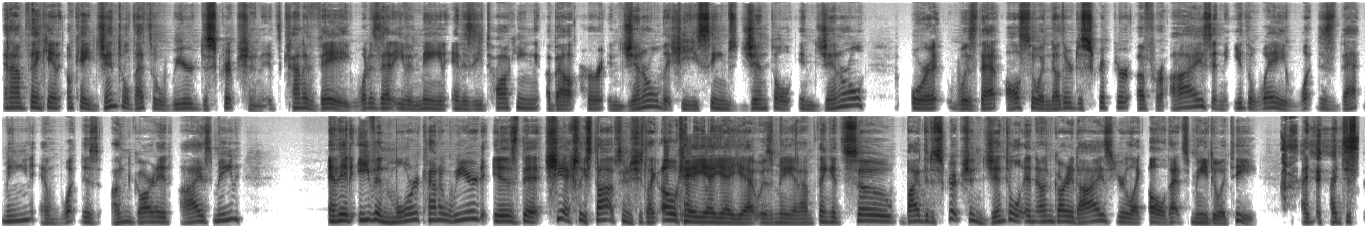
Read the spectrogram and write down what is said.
And I'm thinking, okay, gentle, that's a weird description. It's kind of vague. What does that even mean? And is he talking about her in general, that she seems gentle in general? Or was that also another descriptor of her eyes? And either way, what does that mean? And what does unguarded eyes mean? And then even more kind of weird is that she actually stops and she's like, okay, yeah, yeah, yeah, it was me. And I'm thinking, so by the description, gentle and unguarded eyes, you're like, oh, that's me to a T. I, I just,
